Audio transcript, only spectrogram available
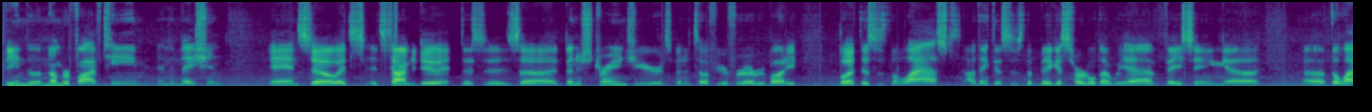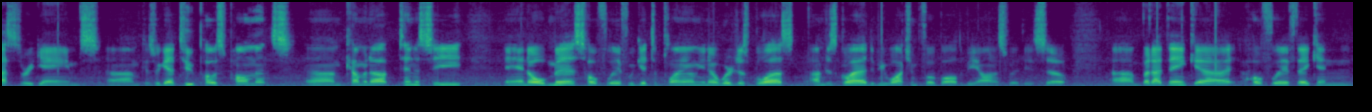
being the number five team in the nation. And so it's it's time to do it. This has uh, been a strange year. It's been a tough year for everybody. But this is the last. I think this is the biggest hurdle that we have facing uh, uh, the last three games because um, we got two postponements um, coming up: Tennessee and Ole Miss. Hopefully, if we get to play them, you know, we're just blessed. I'm just glad to be watching football, to be honest with you. So. Um, but I think uh, hopefully, if they can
